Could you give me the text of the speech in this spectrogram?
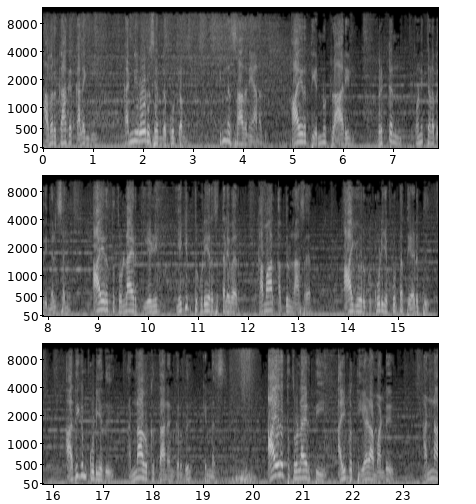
அவருக்காக கலங்கி கண்ணீரோடு சேர்ந்த கூட்டம் கின்ன சாதனையானது. ஆயிரத்தி எண்ணூற்று ஆறில் பிரிட்டன் துணைத் தளபதி நெல்சன் ஆயிரத்து தொள்ளாயிரத்தி ஏழில் எகிப்து குடியரசுத் தலைவர் கமால் அப்துல் நாசர் ஆகியோருக்கு கூடிய கூட்டத்தை அடுத்து அதிகம் கூடியது அண்ணாவுக்குத்தான் என்கிறது கின்னஸ். ஆயிரத்து தொள்ளாயிரத்தி ஐம்பத்தி ஏழாம் ஆண்டு அண்ணா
